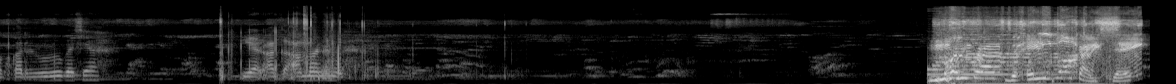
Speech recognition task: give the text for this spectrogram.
Bakar dulu guys ya biar agak amanan lah Minecraft the any I say.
